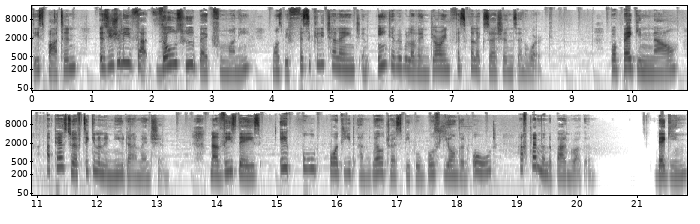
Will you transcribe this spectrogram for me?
This pattern is usually that those who beg for money must be physically challenged and incapable of enduring physical exertions and work. But begging now appears to have taken on a new dimension. Now, these days, able bodied and well dressed people, both young and old, have climbed on the bandwagon. Begging,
